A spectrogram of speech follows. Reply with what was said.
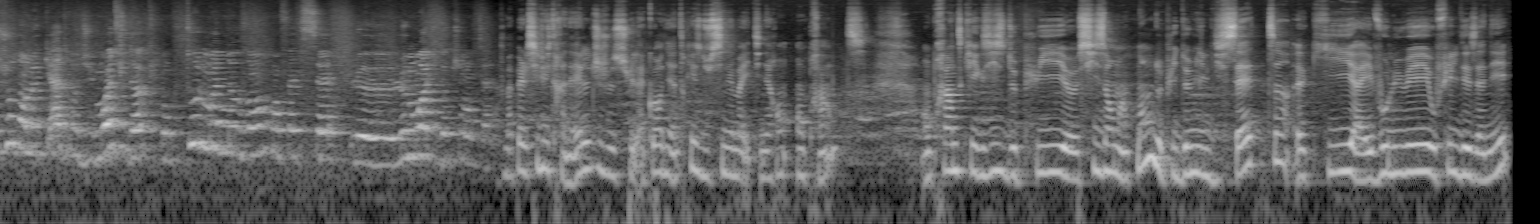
toujours dans le cadre du mois du doc. Donc tout le mois de novembre, en fait, c'est le, mois du documentaire. Je m'appelle Sylvie Trenel, je suis la coordinatrice du cinéma itinérant Empreinte. Empreinte qui existe depuis 6 euh, ans maintenant, depuis 2017, euh, qui a évolué au fil des années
